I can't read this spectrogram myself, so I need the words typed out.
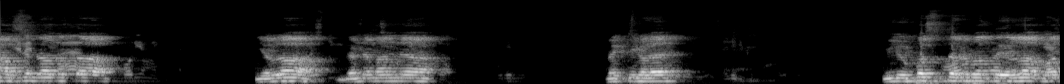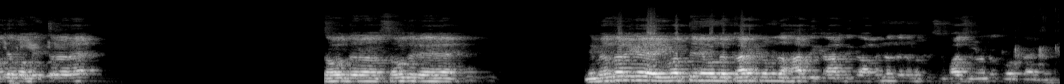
ಆಸೀನರಾದಂತ ಎಲ್ಲ ಗಣ್ಯಮಾನ್ಯ ವ್ಯಕ್ತಿಗಳೇ ಇಲ್ಲಿ ಉಪಸ್ಥಿತರಿರುವಂತ ಎಲ್ಲ ಮಾಧ್ಯಮ ಮಿತ್ರರೇ ಸಹೋದರ ಸಹೋದರಿಯರೇ ನಿಮ್ಮೆಲ್ಲರಿಗೆ ಇವತ್ತಿನ ಒಂದು ಕಾರ್ಯಕ್ರಮದ ಹಾರ್ದಿಕ ಹಾರ್ದಿಕ ಅಭಿನಂದನೆ ಮತ್ತು ಶುಭಾಶಯಗಳನ್ನು ಕೋರ್ತಾ ಇದ್ದೇನೆ.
